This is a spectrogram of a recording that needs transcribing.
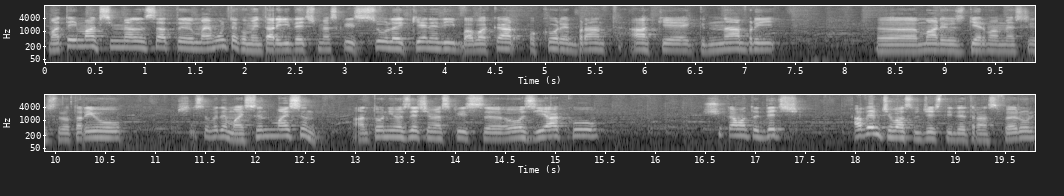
Matei Maxim mi-a lăsat uh, mai multe comentarii, deci mi-a scris Sule, Kennedy, Babacar, Ocore, Brandt, Ache, Gnabry, uh, Marius German mi-a scris Rotariu și să vedem, mai sunt? Mai sunt. Antonio 10 mi-a scris uh, Oziacu și cam atât. Deci avem ceva sugestii de transferuri.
